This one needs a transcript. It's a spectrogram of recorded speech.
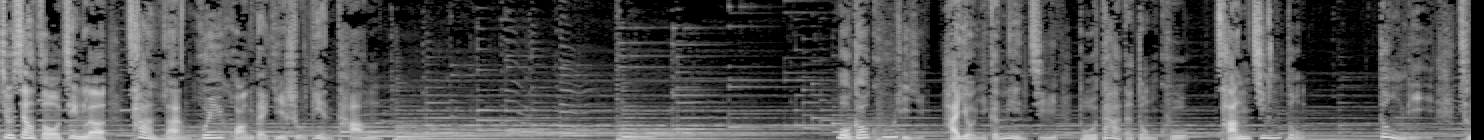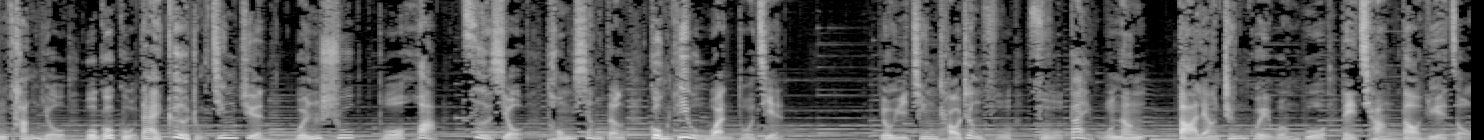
就像走进了灿烂辉煌的艺术殿堂。莫高窟里还有一个面积不大的洞窟——藏经洞，洞里曾藏有我国古代各种经卷、文书、帛画、刺绣、铜像等，共六万多件。由于清朝政府腐败无能，大量珍贵文物被强盗掠走，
